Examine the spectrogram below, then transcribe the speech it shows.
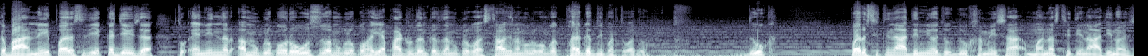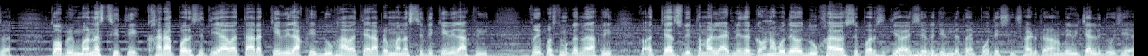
કે બહારની પરિસ્થિતિ એક જ જેવી છે. તો એની અંદર અમુક લોકો રોવું છું, અમુક લોકો હૈયાફાટ રુદન કરતા, અમુક લોકો હસતા હોય છે, અમુક લોકો ફરક જ નહીં પડતો હતો. દુઃખ પરિસ્થિતિના આધીન નહીં હોતું દુઃખ હંમેશા મનસ્થિતિના આધીન હોય છે. તો આપણી મનસ્થિતિ ખરાબ પરિસ્થિતિ આવે ત્યારે કેવી રાખવી? દુઃખ આવે ત્યારે આપણી મનસ્થિતિ કેવી રાખવી? તો એક વસ્તુ મગજમાં રાખવી. કે અત્યાર સુધી તમારી લાઈફની અંદર ઘણો બધો એવો દુઃખ આવ્યો છે પરિસ્થિતિ આવી છે કે જેની અંદર તમે પોતે સુસાઇડ કરવાનું બી વિચારી લીધું છે.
